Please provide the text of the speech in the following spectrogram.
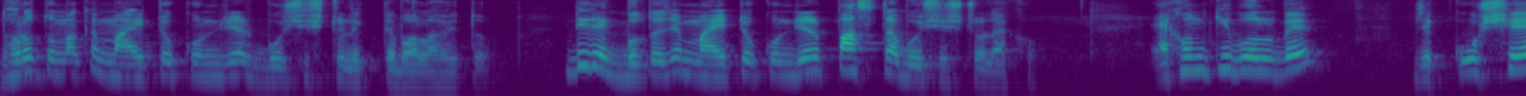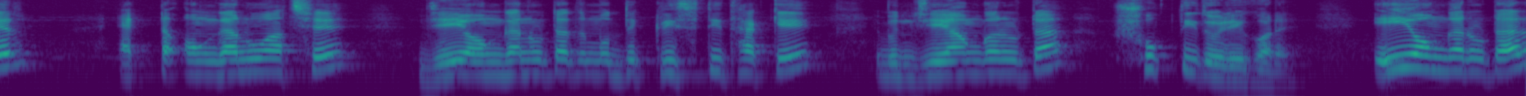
ধরো তোমাকে মাইটোকন্ড্রিয়ার বৈশিষ্ট্য লিখতে বলা হতো ডিরেক্ট বলতো যে মাইটোকন্ড্রিয়ার পাঁচটা বৈশিষ্ট্য লেখো। এখন কি বলবে? যে কোষের একটা অঙ্গাণু আছে যে অঙ্গাণুটার মধ্যে কৃষ্টি থাকে এবং যে অঙ্গাণুটা শক্তি তৈরি করে, এই অঙ্গাণুটার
